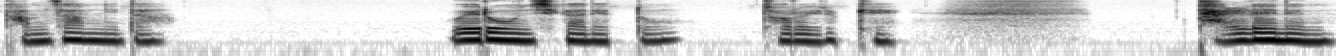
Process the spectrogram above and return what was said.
감사합니다. 외로운 시간에 또 저를 이렇게 달래는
